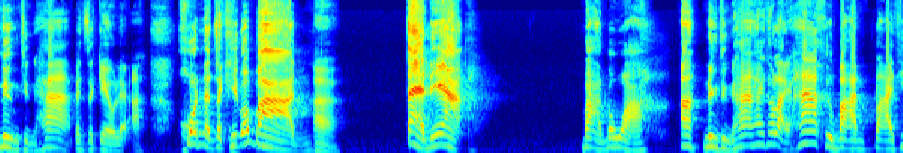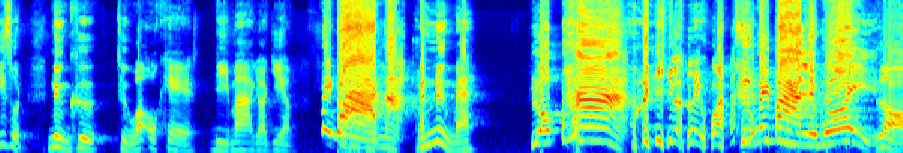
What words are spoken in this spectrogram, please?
หนึ่งถึงห้าเป็นสเกลเลยอะๆ คนอาจจะคิดว่าบาน อ่า แต่เนี่ย บานปะวะ อะหนึ่งถึงห้าให้เท่าไหร่ห้าคือบานปลายที่สุดหนึ่งคือถือว่าโอเค ดีมากยอดเยี่ยม ไม่บานอะงั้นหนึ่งไหมลบห้าเฮ้ยอะไรวะคือไม่บานเลยเว้ยหรอ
